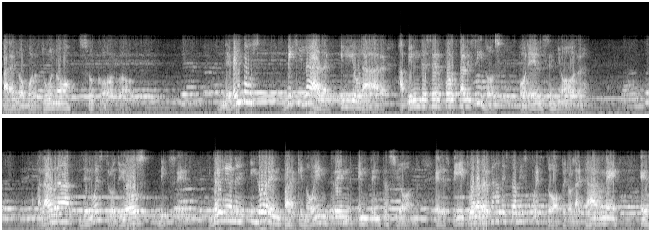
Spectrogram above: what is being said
para el oportuno socorro. Debemos vigilar y orar a fin de ser fortalecidos por el Señor. La palabra de nuestro Dios dice, velen y oren para que no entren en tentación. El espíritu a la verdad está dispuesto, pero la carne es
